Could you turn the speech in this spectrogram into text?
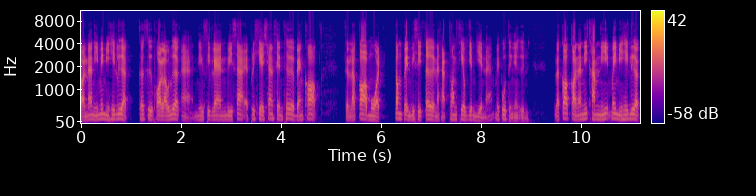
ก่อนหน้านี้ไม่มีให้เลือกก็คือพอเราเลือกอ่านิวซีแลนด์วีซ่าแอปพลิเคชันเซ็นเตอร์แบงคอกเสร็จแล้วก็หมวดต้องเป็นวิสิเตอร์นะครับ ท่องเที่ยวเยี่ยมเยียนนะไม่พูดถึงอย่างอื่น แล้วก็ก่อนหน้านี้คำนี้ไม่มีให้เลือก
